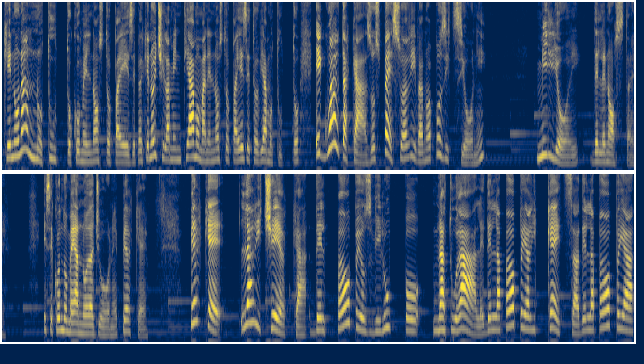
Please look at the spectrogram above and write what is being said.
che non hanno tutto come il nostro paese, perché noi ci lamentiamo ma nel nostro paese troviamo tutto, e guarda caso spesso arrivano a posizioni migliori delle nostre. E secondo me hanno ragione, perché? Perché la ricerca del proprio sviluppo naturale, della propria ricchezza, della propria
